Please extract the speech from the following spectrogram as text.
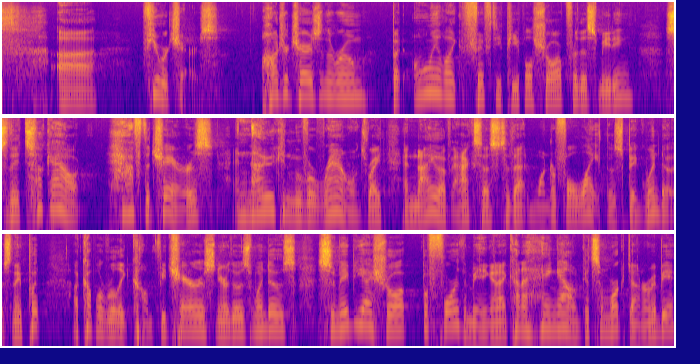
uh, fewer chairs, 100 chairs in the room, but only like 50 people show up for this meeting. So they took out half the chairs, and now you can move around, right? And now you have access to that wonderful light, those big windows. And they put a couple really comfy chairs near those windows, so maybe I show up before the meeting and I kind of hang out, get some work done, or maybe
